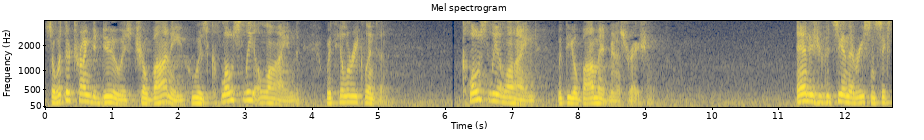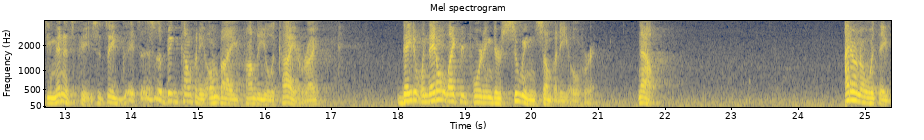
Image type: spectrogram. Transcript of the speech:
So what they're trying to do is Chobani, who is closely aligned with Hillary Clinton, closely aligned with the Obama administration, and as you could see in that recent 60 Minutes piece, it's a, it's, this is a big company owned by Hamza Ulukaya, right? They don't, when they don't like reporting, they're suing somebody over it. Now, I don't know what they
